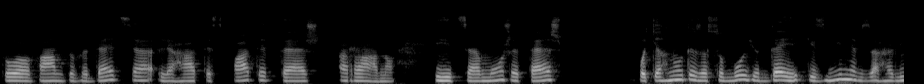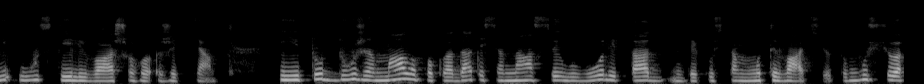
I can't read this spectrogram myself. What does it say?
то вам доведеться лягати спати теж рано. І це може теж потягнути за собою деякі зміни взагалі у стилі вашого життя. І тут дуже мало покладатися на силу волі та якусь там мотивацію, тому що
